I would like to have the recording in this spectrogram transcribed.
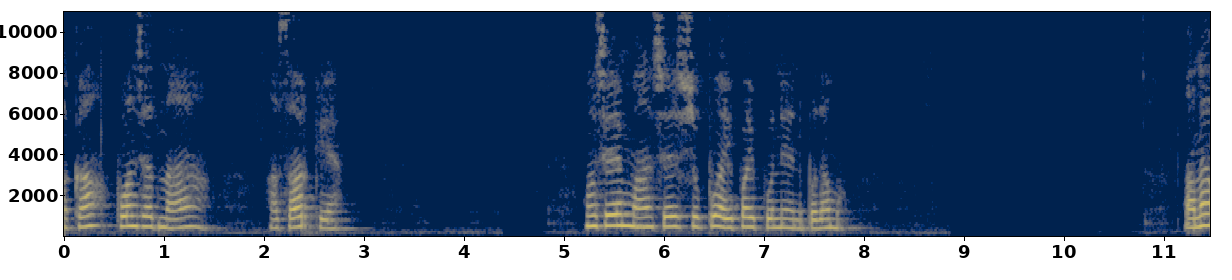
అక్క ఫోన్ చేద్దామా? ఆ సార్కి. సేమ్మా చేసి చెప్పు అయిపోయి పని అని పదమ్మా అమ్మా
